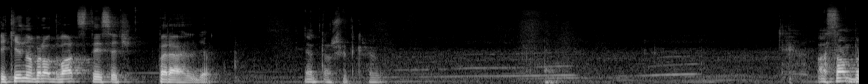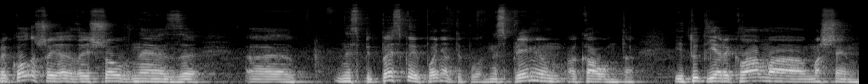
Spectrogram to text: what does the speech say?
який набрав 20 тисяч переглядів. Я теж відкрив. А сам прикол, що я зайшов не з, е, не з підпискою, поняв, типу, не з преміум аккаунта. І тут є реклама машин.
